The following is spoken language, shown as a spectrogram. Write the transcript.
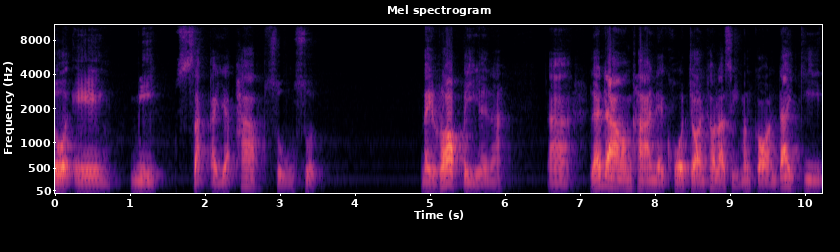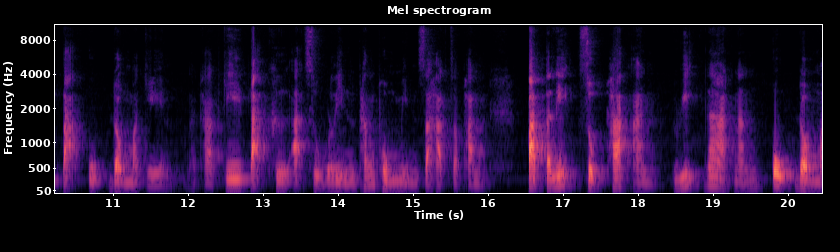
ตัวเองมีศักยภาพสูงสุด ในรอบปีเลยนะ อ่าและดาวอังคารเนี่ยโคจรเข้าราศีมังกรได้กีตะอุดมเกณฑ์นะครับกีตะคืออสุรินทั้งภูมิมินสหัสพันธ์ปัตตนิสุภะอัน วินาศนั้น อุดมม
